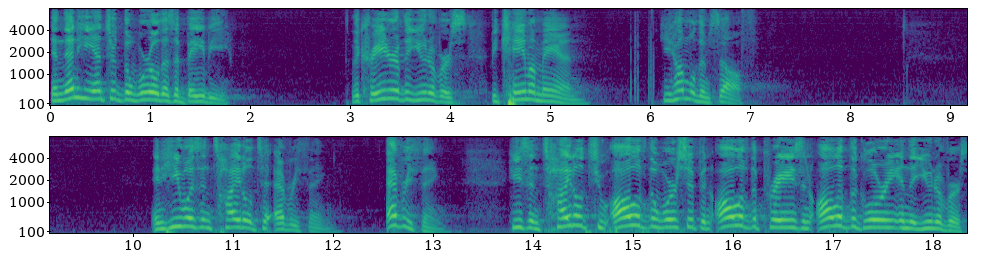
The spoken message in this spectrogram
And then he entered the world as a baby. The creator of the universe became a man. He humbled himself. And he was entitled to everything. Everything. He's entitled to all of the worship and all of the praise and all of the glory in the universe.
